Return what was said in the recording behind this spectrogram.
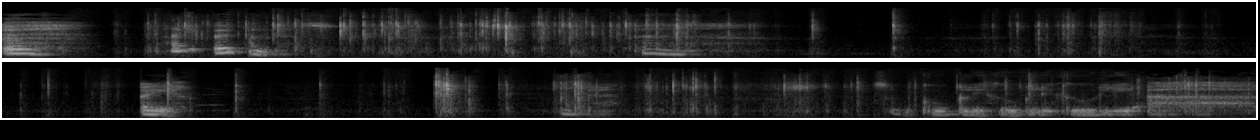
How do you open this? Oh yeah. Okay. Some googly googly googly ah.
